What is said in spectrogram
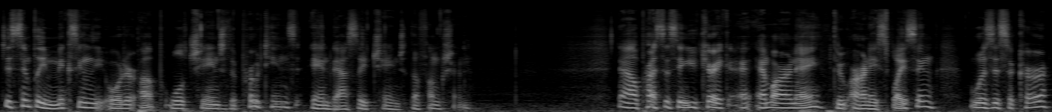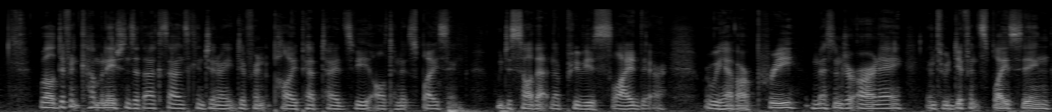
Just simply mixing the order up will change the proteins and vastly change the function. Now, processing eukaryotic mRNA through RNA splicing, what does this occur? Well, different combinations of exons can generate different polypeptides via alternate splicing. We just saw that in the previous slide there, where we have our pre-messenger RNA, and through different splicing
